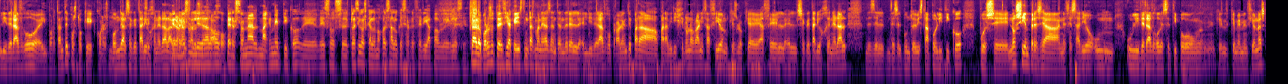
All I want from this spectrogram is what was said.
liderazgo eh, importante, puesto que corresponde al secretario general a Pero no es un este liderazgo personal magnético de, esos eh, clásicos que a lo mejor es a lo que se refería Pablo Iglesias. Claro, por eso te decía que hay distintas maneras de entender el, liderazgo. Probablemente para, dirigir una organización, que es lo que hace el, secretario general desde el, desde el punto de vista político, pues eh, no siempre sea necesario un, liderazgo de ese tipo que, me mencionas,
